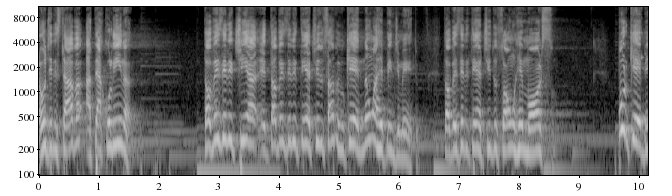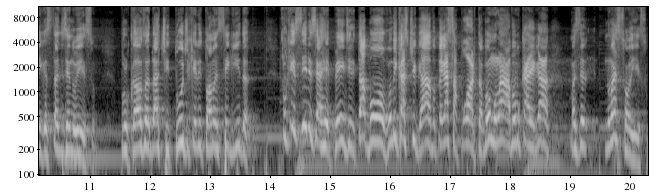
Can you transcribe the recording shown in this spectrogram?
onde ele estava até a colina. Talvez ele tinha, eh, talvez ele tenha tido, sabe o quê? Não um arrependimento. Talvez ele tenha tido só um remorso. Por que, Biga, você está dizendo isso? Por causa da atitude que ele toma em seguida. Porque se ele se arrepende, ele tá bom, vamos me castigar, vou pegar essa porta, vamos lá, vamos carregar. Mas ele, não é só isso.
